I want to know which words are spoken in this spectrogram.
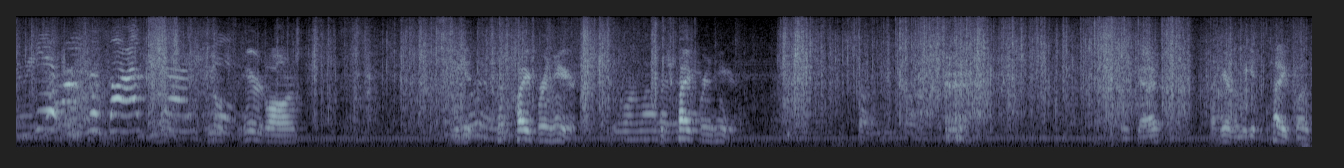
you get the box on Here, Lauren. You get, put the paper in here. Put the paper in here. Okay? Now here, let me get the tape open.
